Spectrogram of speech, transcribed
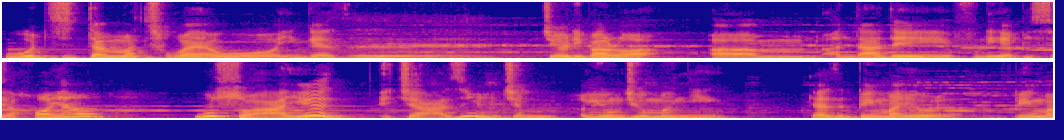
我记得没错的闲话，应该是就礼拜六，嗯，恒大对富力的比赛好像。我说啊，有一节也是用脚用球蒙人，但是并没有，并没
